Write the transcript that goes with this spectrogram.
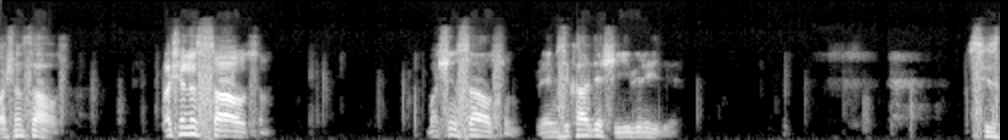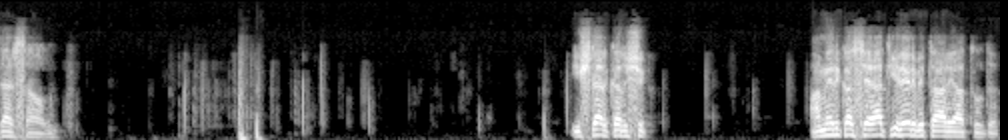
Başın sağ olsun. Başınız sağ olsun. Başın sağ olsun. Remzi kardeş iyi biriydi. Sizler sağ olun. İşler karışık. Amerika seyahatileri bir tarihe atıldı.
